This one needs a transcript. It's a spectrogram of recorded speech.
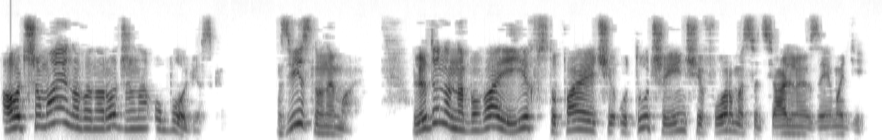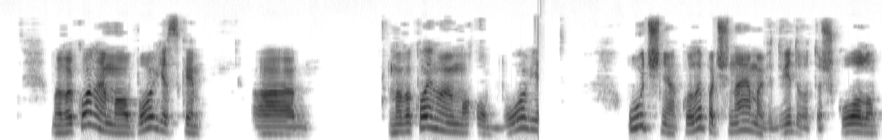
А от чи має новонароджена обов'язки? Звісно, немає. Людина набуває їх, вступаючи у ту чи інші форми соціальної взаємодії. Ми виконуємо обов'язки, ми виконуємо обов'язки учня, коли починаємо відвідувати школу,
